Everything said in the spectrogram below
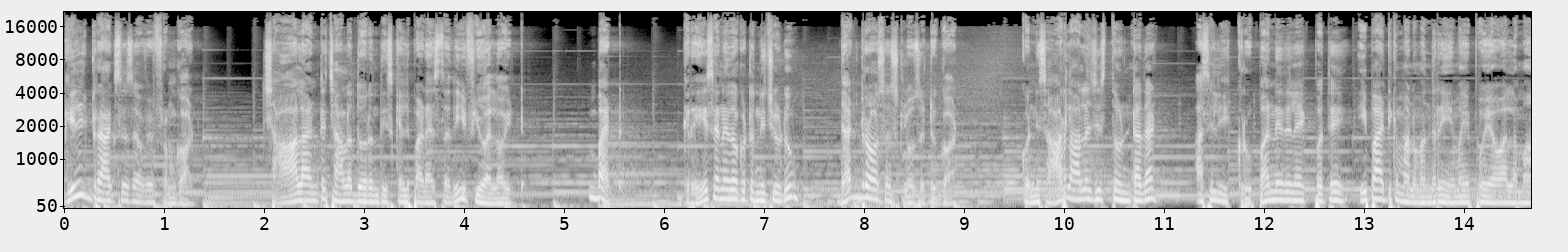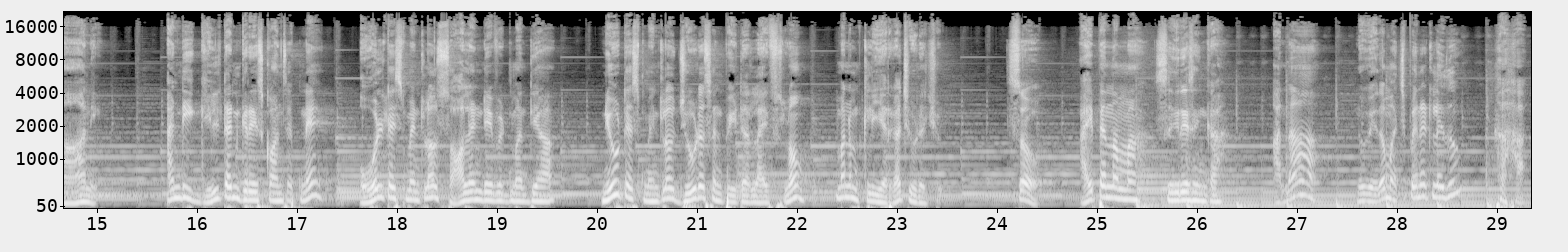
guilt drags us away from God చాలా అంటే చాలా దూరం తీసుకెళ్ళి పడేస్తుంది if you allow it but grace అనేది ఒకటి ఉంది చూడు. That draws us closer to God కొన్నిసార్లు ఆలోచిస్తూ ఉంటుందా? అసలు ఈ కృప అనేది లేకపోతే ఈ పాటికి మనమందరం ఏమైపోయే వాళ్ళమా అని. అండ్ ఈ గిల్ట్ అండ్ గ్రేస్ కాన్సెప్ట్నే ఓల్డ్ టెస్ట్మెంట్లో సాల్ అండ్ డేవిడ్ మధ్య న్యూ టెస్ట్మెంట్లో జూడస్ అండ్ పీటర్ లైఫ్స్లో మనం క్లియర్గా చూడొచ్చు. సో అయిపోయిందమ్మా సీరియస్ ఇంకా. అన్నా నువ్వేదో మర్చిపోయినట్లేదు? హహ,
